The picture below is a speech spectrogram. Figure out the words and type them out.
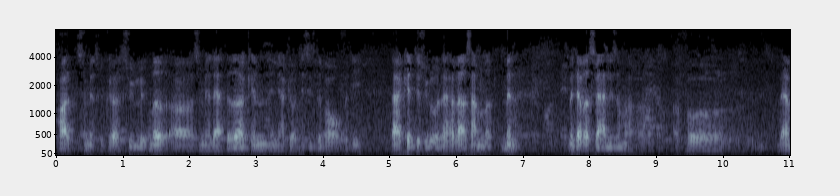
hold, som jeg skal køre cykelløb med, og som jeg lærer bedre at kende, end jeg har gjort de sidste par år, fordi der er kendt de cykler, der har været sammen med, men men det har været svært ligesom at, at få være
